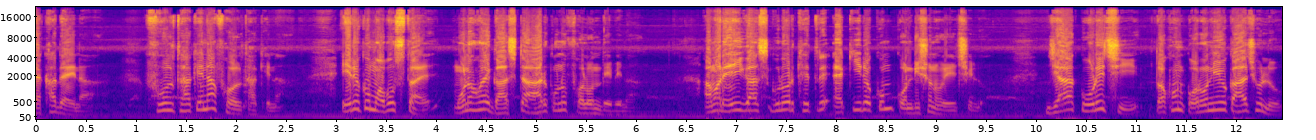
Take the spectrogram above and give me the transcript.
দেখা দেয় না, ফুল থাকে না, ফল থাকে না। এরকম অবস্থায় মনে হয় গাছটা আর কোনো ফলন দেবে না। আমার এই গাছগুলোর ক্ষেত্রে একই রকম কন্ডিশন হয়েছিল। যা করেছি তখন করণীয় কাজ হলো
